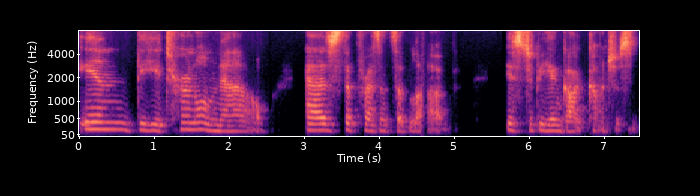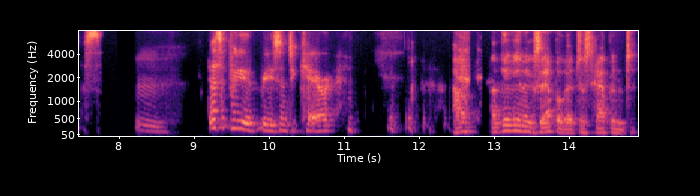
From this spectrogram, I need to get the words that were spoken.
in the eternal now as the presence of love is to be in God consciousness. Hmm. That's a pretty good reason to care. I'll, I'll give you an example that just happened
